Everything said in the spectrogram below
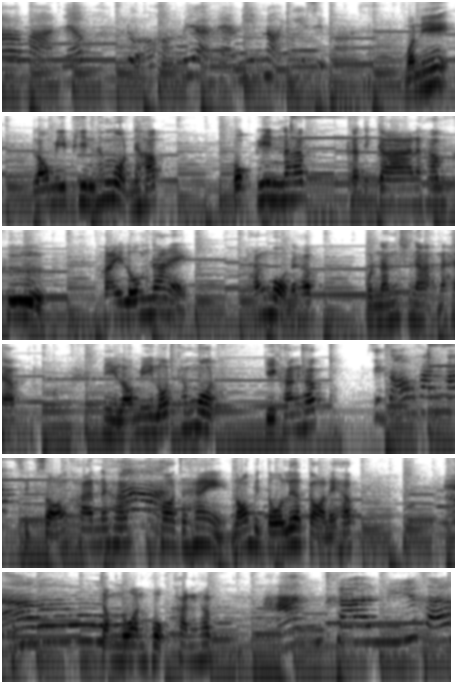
5บาทแล้วตั๋วของพี่ใหญ่แพงนิดหน่อย 20 บาท วันนี้ เรามีพินทั้งหมดนะครับ 6 พินนะครับ กติกานะครับคือใครล้มได้ทั้งหมดนะครับ คนนั้นชนะนะครับ นี่เรามีรถทั้งหมดกี่คันครับ 12 คันครับ 12 คันนะครับ พ่อจะให้น้องปินโตเลือกก่อนเลยครับเอาจำนวน 6 คันครับ อันคันนี้ครับ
